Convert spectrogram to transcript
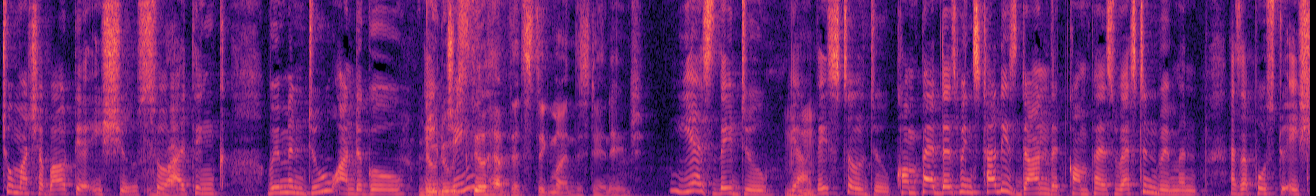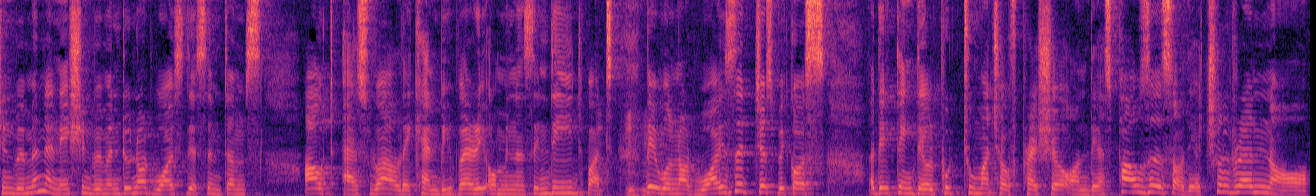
too much about their issues. So I think women do undergo Do, do we still have that stigma in this day and age? Yes, they do. Yeah, Mhm. they still do. Compared, there's been studies done that compares Western women as opposed to Asian women, and Asian women do not voice their symptoms out as well. They can be very ominous indeed, but Mhm. they will not voice it just because they think they will put too much of pressure on their spouses or their children or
